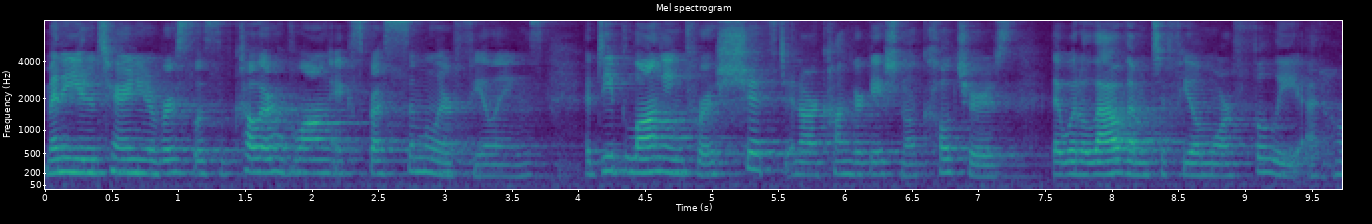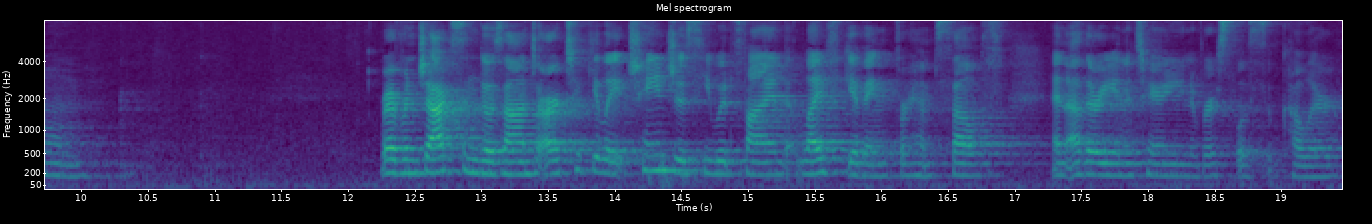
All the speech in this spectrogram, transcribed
Many Unitarian Universalists of color have long expressed similar feelings, a deep longing for a shift in our congregational cultures that would allow them to feel more fully at home. Reverend Jackson goes on to articulate changes he would find life giving for himself and other Unitarian Universalists of color.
